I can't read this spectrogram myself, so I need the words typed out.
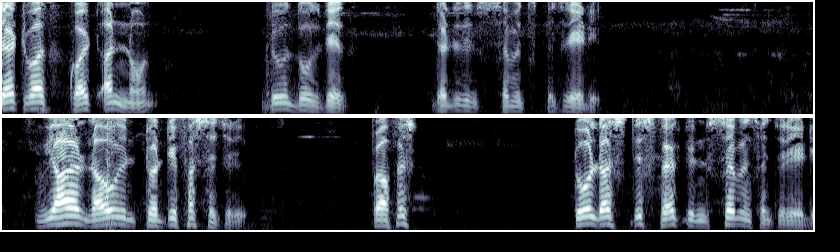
that was quite unknown during those days, that is in 7th century AD. We are now in 21st century. Prophets told us this fact in 7th century AD.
